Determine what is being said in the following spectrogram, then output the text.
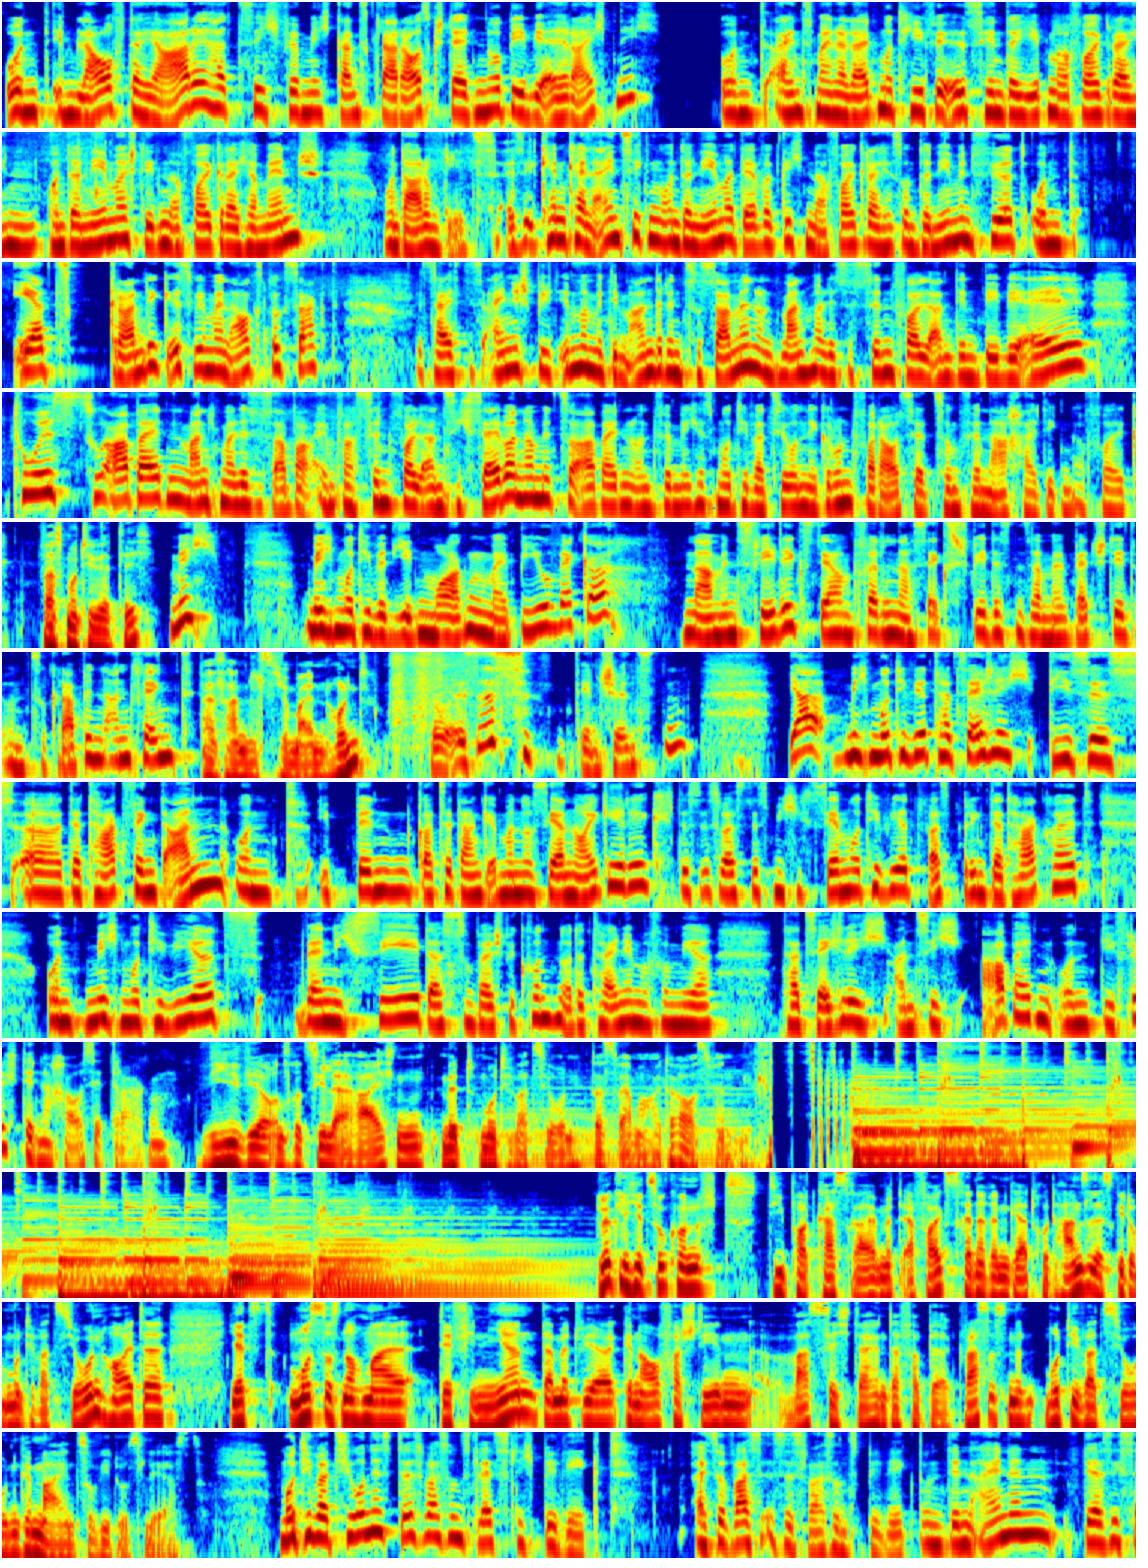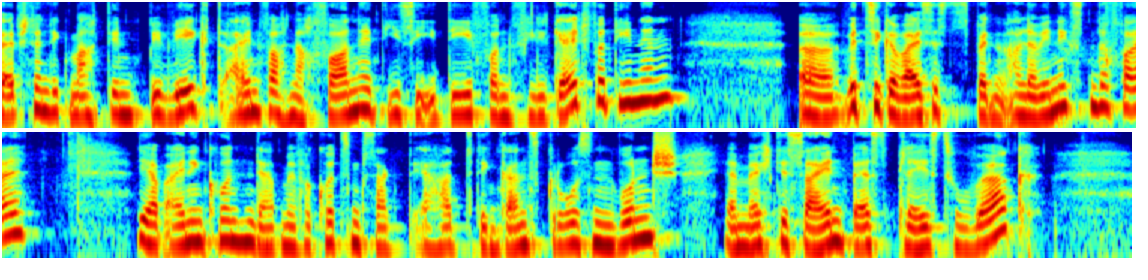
Und im Lauf der Jahre hat sich für mich ganz klar herausgestellt, nur BWL reicht nicht. Und eins meiner Leitmotive ist, hinter jedem erfolgreichen Unternehmer steht ein erfolgreicher Mensch. Und darum geht's. Also ich kenne keinen einzigen Unternehmer, der wirklich ein erfolgreiches Unternehmen führt und erzgrandig ist, wie man in Augsburg sagt. Das heißt, das eine spielt immer mit dem anderen zusammen und manchmal ist es sinnvoll, an den BWL-Tools zu arbeiten, manchmal ist es aber einfach sinnvoll, an sich selber damit zu arbeiten und für mich ist Motivation eine Grundvoraussetzung für nachhaltigen Erfolg. Was motiviert dich? Mich? Mich motiviert jeden Morgen mein Biowecker namens Felix, der um Viertel nach sechs spätestens an meinem Bett steht und zu krabbeln anfängt. Es handelt sich um einen Hund. So ist es, den schönsten. Ja, mich motiviert tatsächlich dieses, äh, der Tag fängt an und ich bin Gott sei Dank immer nur sehr neugierig. Das ist was, das mich sehr motiviert. Was bringt der Tag heute? Und mich motiviert's, wenn ich sehe, dass zum Beispiel Kunden oder Teilnehmer von mir tatsächlich an sich arbeiten und die Früchte nach Hause tragen. Wie wir unsere Ziele erreichen mit Motivation, das werden wir heute rausfinden. Glückliche Zukunft, die Podcast-Reihe mit Erfolgstrainerin Gertrud Hansel. Es geht um Motivation heute. Jetzt musst du es nochmal definieren, damit wir genau verstehen, was sich dahinter verbirgt. Was ist mit Motivation gemeint, so wie du es lehrst? Motivation ist das, was uns letztlich bewegt. Also was ist es, was uns bewegt? Und den einen, der sich selbstständig macht, den bewegt einfach nach vorne diese Idee von viel Geld verdienen. Äh, witzigerweise ist es bei den allerwenigsten der Fall. Ich habe einen Kunden, der hat mir vor kurzem gesagt, er hat den ganz großen Wunsch, er möchte sein Best Place to Work.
